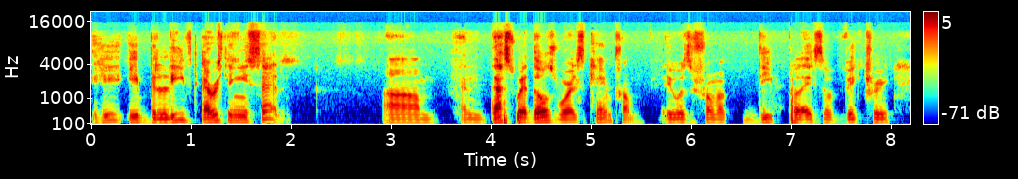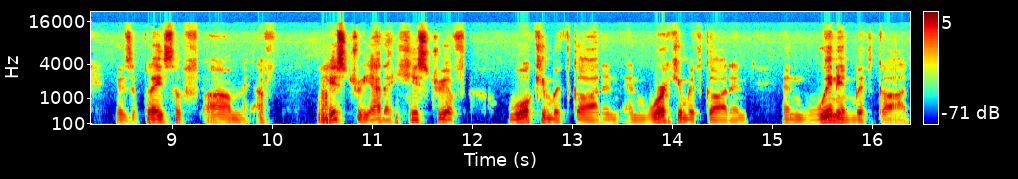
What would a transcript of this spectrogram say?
he he believed everything he said um and that's where those words came from it was from a deep place of victory it was a place of um of history had a history of walking with god and and working with god and and winning with god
